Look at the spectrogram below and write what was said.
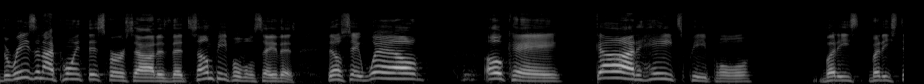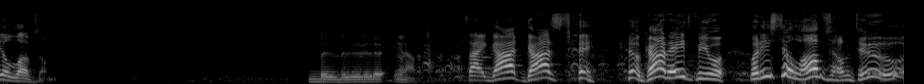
the reason I point this verse out is that some people will say this. They'll say, well, okay, God hates people, but, he's, but he still loves them you know. It's like God, God's, you know, God hates people, but he still loves them too.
